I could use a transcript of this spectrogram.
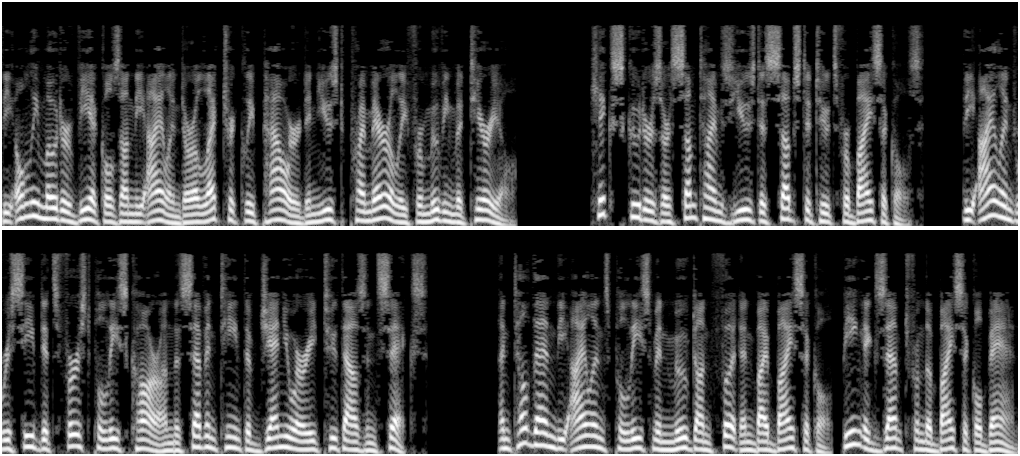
the only motor vehicles on the island are electrically powered and used primarily for moving material. Kick scooters are sometimes used as substitutes for bicycles. The island received its first police car on 17 January 2006. Until then the island's policemen moved on foot and by bicycle, being exempt from the bicycle ban.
